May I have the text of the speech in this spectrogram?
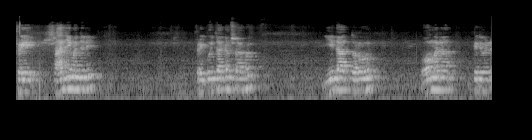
ശ്രീ ഷാജി മഞ്ജലി ശ്രീ പൂച്ചാക്കൽ ഷാഹുൽ ഗീത തുറവൂർ ഓമന തിരുവിഴ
